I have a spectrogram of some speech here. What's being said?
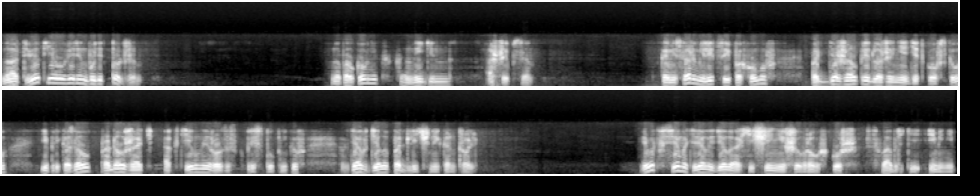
Но ответ, я уверен, будет тот же. Но полковник Коныгин ошибся. Комиссар милиции Пахомов поддержал предложение Дедковского и приказал продолжать активный розыск преступников, взяв дело под личный контроль. И вот все материалы дела о хищении шевровых кож с фабрики имени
